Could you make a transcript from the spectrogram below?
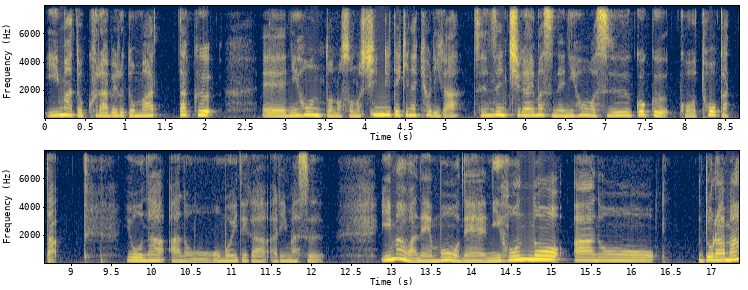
今と比べると全く、えー、日本とのその心理的な距離が全然違いますね日本はすごくこう遠かったようなあの思い出があります。今はねもうね日本のあのドラマ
